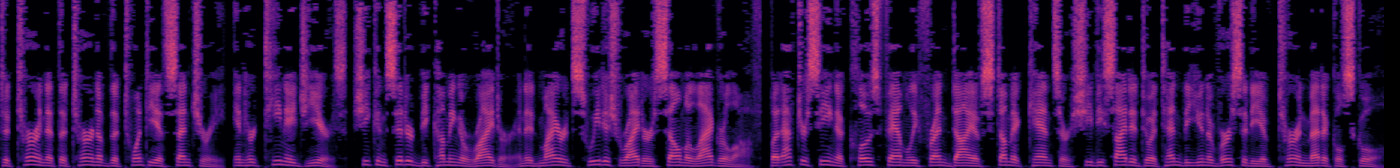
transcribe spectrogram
to Turin at the turn of the 20th century. In her teenage years, she considered becoming a writer and admired Swedish writer Selma Lagerlöf, but after seeing a close family friend die of stomach cancer, she decided to attend the University of Turin Medical School.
